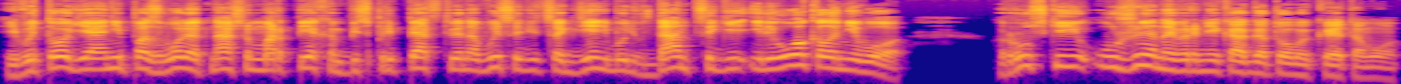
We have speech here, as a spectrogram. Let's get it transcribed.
и в итоге они позволят нашим морпехам беспрепятственно высадиться где-нибудь в Данциге или около него. русские уже наверняка готовы к этому.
